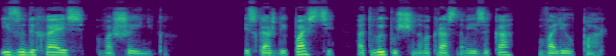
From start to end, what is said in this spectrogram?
и задыхаясь в ошейниках. Из каждой пасти от выпущенного красного языка валил пар.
